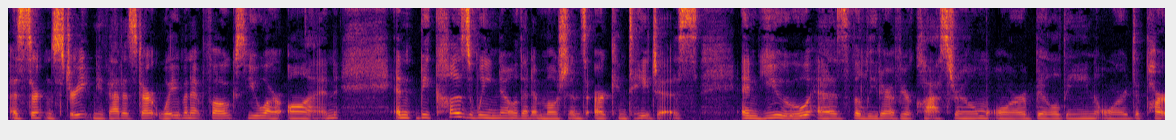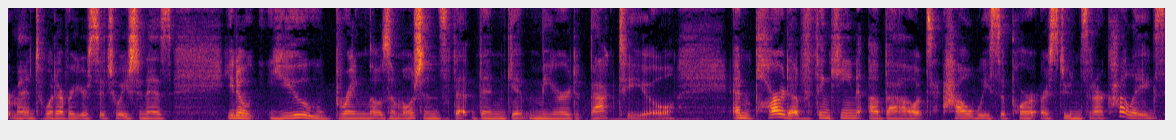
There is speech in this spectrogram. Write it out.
a certain street and you got to start waving at folks. You are on. And because we know that emotions are contagious, and you, as the leader of your classroom or building or department, whatever your situation is, you know, you bring those emotions that then get mirrored back to you. And part of thinking about how we support our students and our colleagues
